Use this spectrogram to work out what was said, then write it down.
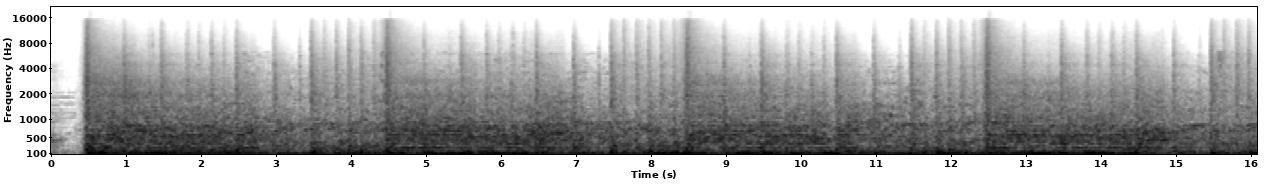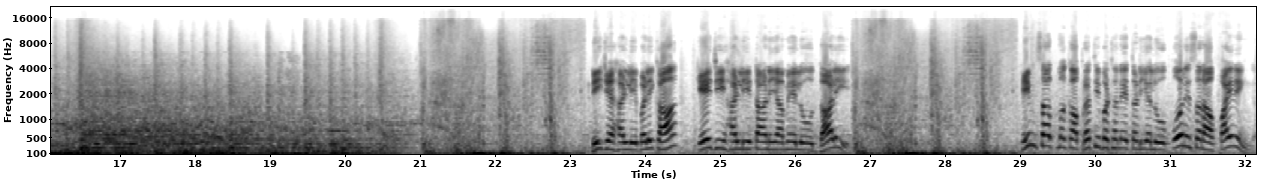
ಡಿಜೆ ಹಳ್ಳಿ ಬಳಿಕ ಕೆಜಿ ಹಳ್ಳಿ ಠಾಣೆಯ ಮೇಲೂ ದಾಳಿ. ಹಿಂಸಾತ್ಮಕ ಪ್ರತಿಭಟನೆ ತಡೆಯಲು ಪೊಲೀಸರ ಫೈರಿಂಗ್.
